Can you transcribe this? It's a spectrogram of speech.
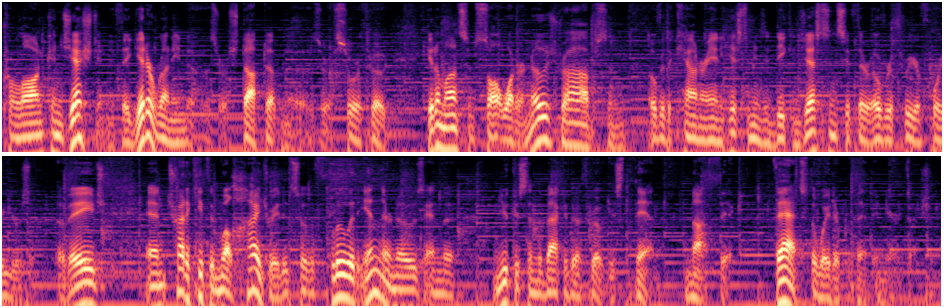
prolonged congestion. If they get a runny nose or a stopped up nose or a sore throat, get them on some saltwater nose drops and over-the-counter antihistamines and decongestants if they're over three or four years of age, and try to keep them well hydrated so the fluid in their nose and the mucus in the back of their throat is thin, not thick. That's the way to prevent an ear infection.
